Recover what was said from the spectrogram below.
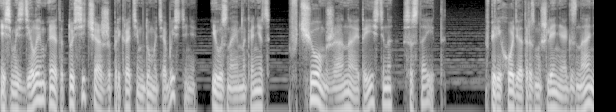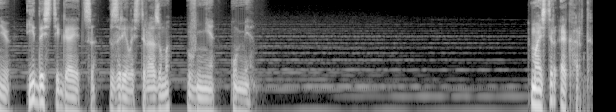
Если мы сделаем это, то сейчас же прекратим думать об истине и узнаем, наконец, в чем же она, эта истина, состоит. В переходе от размышления к знанию и достигается зрелость разума вне уме. Мастер Экхарт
